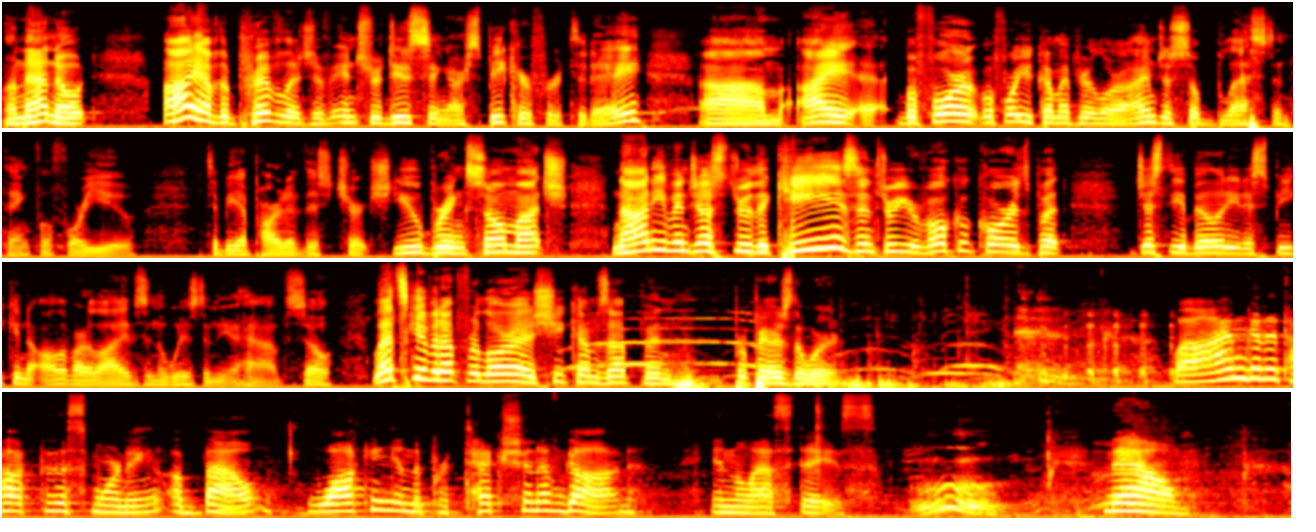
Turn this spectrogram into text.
On that note, I have the privilege of introducing our speaker for today. Um, I before before you come up here, Laura, I'm just so blessed and thankful for you to be a part of this church. You bring so much, not even just through the keys and through your vocal cords, but just the ability to speak into all of our lives and the wisdom you have. So let's give it up for Laura as she comes up and prepares the word. Well, I'm going to talk this morning about walking in the protection of God in the last days. Ooh. Now,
